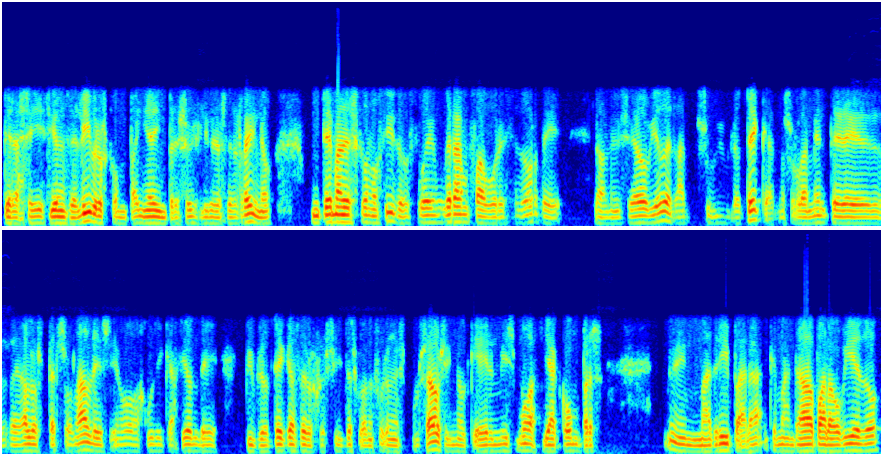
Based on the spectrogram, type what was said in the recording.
de las ediciones de libros, Compañía de Impresores Libres del Reino. Un tema desconocido, fue un gran favorecedor de la Universidad de de su biblioteca, no solamente regalos personales o adjudicación de bibliotecas de los jesuitas cuando fueron expulsados, sino que él mismo hacía compras en Madrid para que mandaba para Oviedo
